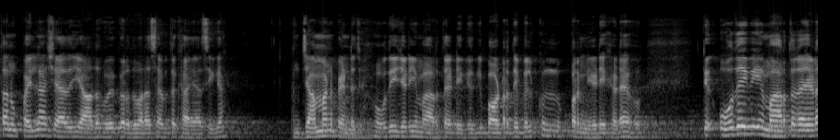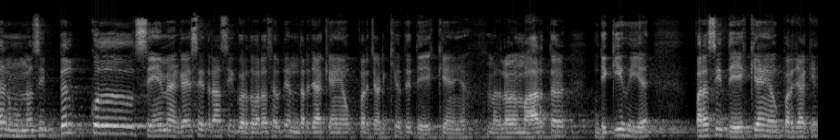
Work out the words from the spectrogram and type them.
ਤੁਹਾਨੂੰ ਪਹਿਲਾਂ ਸ਼ਾਇਦ ਯਾਦ ਹੋਵੇ ਗੁਰਦੁਆਰਾ ਸਾਹਿਬ ਦਿਖਾਇਆ ਸੀਗਾ। ਜਾਮਣ ਪਿੰਡ 'ਚ ਉਹਦੀ ਜਿਹੜੀ ਇਮਾਰਤ ਹੈ ਡਿੱਗ ਗਈ। ਬਾਰਡਰ ਦੇ ਬਿਲਕੁਲ ਉੱਪਰ ਨੇੜੇ ਖੜਾ ਉਹ। ਤੇ ਉਹਦੇ ਵੀ ਇਮਾਰਤ ਦਾ ਜਿਹੜਾ ਨਮੂਨਾ ਸੀ ਬਿਲਕੁਲ ਸੇਮ ਹੈਗਾ। ਇਸੇ ਤਰ੍ਹਾਂ ਅਸੀਂ ਗੁਰਦੁਆਰਾ ਸਾਹਿਬ ਦੇ ਅੰਦਰ ਜਾ ਕੇ ਆਏ ਆ ਉੱਪਰ ਚੜ੍ਹ ਕੇ ਉੱਤੇ ਦੇਖ ਕੇ ਆਏ ਆ ਮਤਲਬ ਇਮਾਰਤ ਡਿੱਗੀ ਹੋਈ ਹੈ ਪਰ ਅਸੀਂ ਦੇਖ ਕੇ ਆਏ ਆ ਉੱਪਰ ਜਾ ਕੇ।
